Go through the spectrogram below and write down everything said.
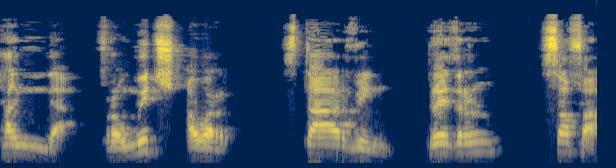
hunger from which our starving brethren suffer.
